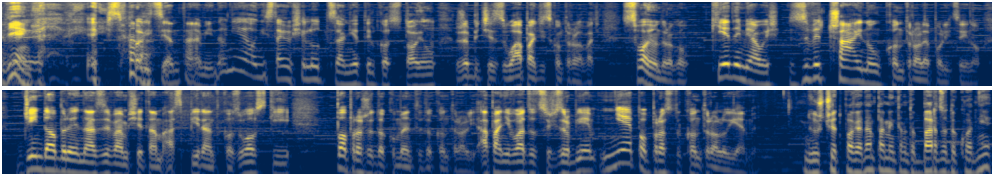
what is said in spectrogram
e, Więź. więź z policjantami. No nie, oni stają się ludcy, a nie tylko stoją, żeby cię złapać i skontrolować. Swoją drogą, kiedy miałeś zwyczajną kontrolę policyjną? Dzień dobry, nazywam się tam aspirant Kozłowski. Poproszę dokumenty do kontroli. A panie władzo, coś zrobiłem? Nie, po prostu kontrolujemy. Już ci odpowiadam, pamiętam to bardzo dokładnie.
